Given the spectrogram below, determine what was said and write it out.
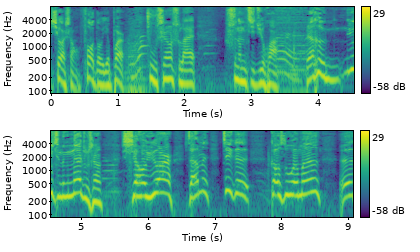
相声放到一半，主持人出来说那么几句话，然后尤其那个男主持人小鱼儿，咱们这个告诉我们，呃，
